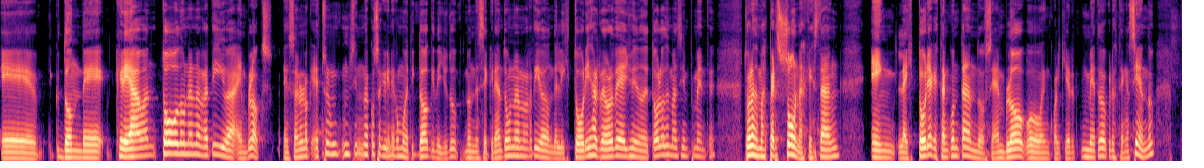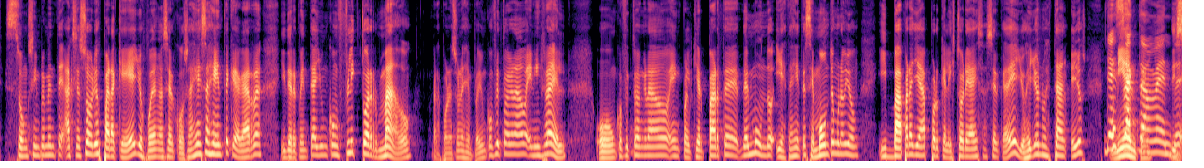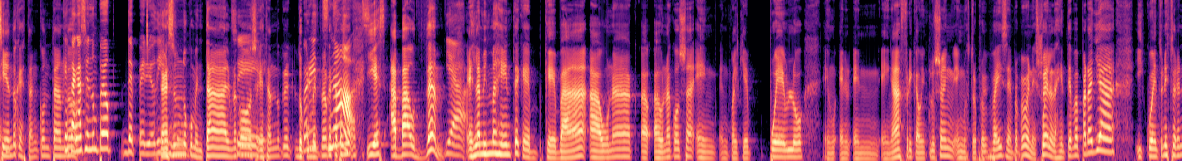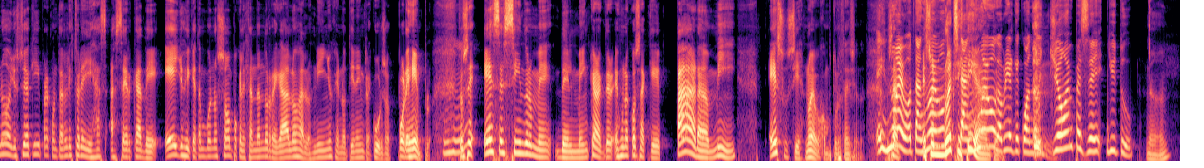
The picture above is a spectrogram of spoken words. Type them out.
Eh, donde creaban toda una narrativa en blogs. Eso lo que, esto es un- un- una cosa que viene como de TikTok y de YouTube, donde se crean toda una narrativa donde la historia es alrededor de ellos y donde todos los demás simplemente, todas las demás personas que están en la historia que están contando, sea en blog o en cualquier método que lo estén haciendo, son simplemente accesorios para que ellos puedan hacer cosas. Esa gente que agarra y de repente hay un conflicto armado, para ponerse un ejemplo, hay un conflicto armado en Israel o un conflicto armado en cualquier parte del mundo y esta gente se monta en un avión y va para allá porque la historia es acerca de ellos. Ellos no están, ellos mienten diciendo que están contando Que están haciendo un pedo de periodismo. están haciendo un documental, una Sí. cosa, que están docu- documentando que está. Y es about them. Yeah. Es la misma gente que, que va a una, a, a una cosa en, en cualquier pueblo en, en- en- África o incluso en, en nuestro propio país, en el propio Venezuela. La gente va para allá y cuenta una historia. No, yo estoy aquí para contar la historia y es acerca de ellos y qué tan buenos son porque le están dando regalos a los niños que no tienen recursos, por ejemplo. Entonces, ese síndrome del main character es una cosa que para mí, eso sí es nuevo, como tú lo estás diciendo. Es O sea, nuevo, tan eso nuevo, no existía tan nuevo, antes. Gabriel, que cuando yo empecé YouTube,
